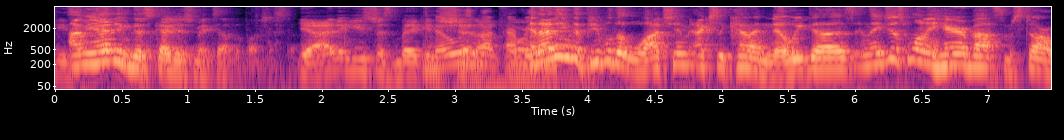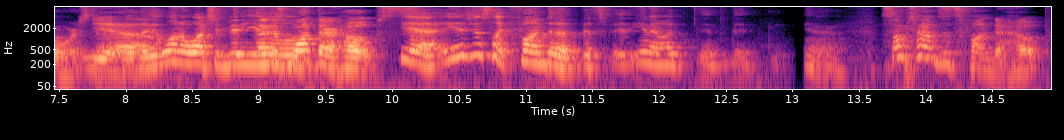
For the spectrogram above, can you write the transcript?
he's. I mean, I think this guy just makes up a bunch of stuff. yeah, I think he's just making Knows shit about up for everything. And. I think the people that watch him actually kind of know he does, and they just want to hear about some Star Wars stuff. Yeah. Like, they want to watch a video. They just want their hopes. Yeah, it's just like fun to. It's you know, it, it, it, you know. Sometimes it's fun to hope,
